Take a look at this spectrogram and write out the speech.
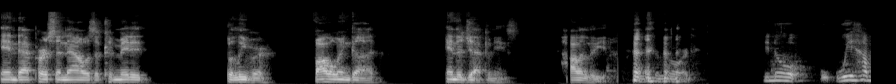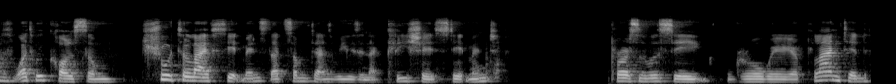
And that person now is a committed believer, following God, and the Japanese. Hallelujah. the Lord. You know, we have what we call some true to life statements that sometimes we use in a cliche statement. Person will say, grow where you're planted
